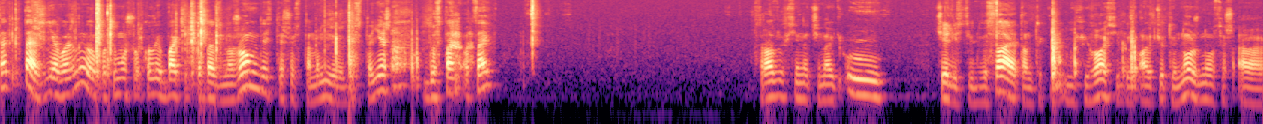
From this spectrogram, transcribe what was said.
Це теж є важливо, тому що коли бачить тебе з ножом десь, ти щось там ріжеш, достаєш, достань оцей. Зразу всі починають у челюсть відвисає, там такі, ніфіга собі, а що ти нож носиш, а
